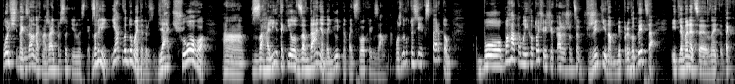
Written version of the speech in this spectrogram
В Польщі на екзаменах, на жаль, присутні листи. Взагалі, як ви думаєте, друзі, для чого а, взагалі такі от завдання дають на панцьових екзаменах? Можливо, хтось є експертом, бо багато моїх оточуючих кажуть, що це в житті нам не пригодиться. І для мене це, знаєте, так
